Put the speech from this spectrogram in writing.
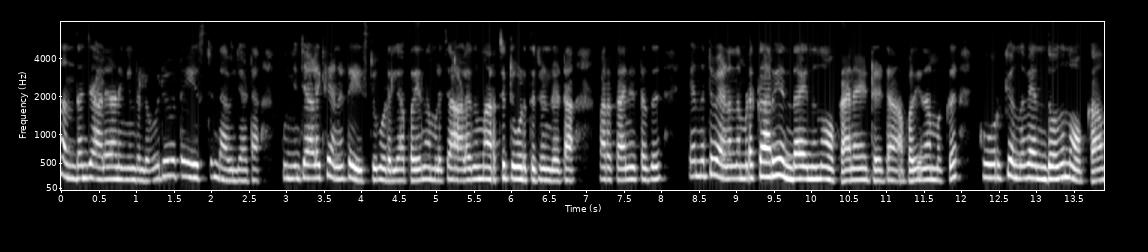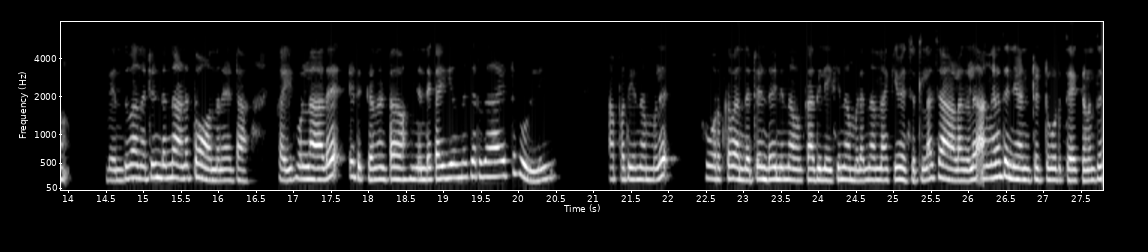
മന്ദം ചാളയാണെങ്കിൽ ഉണ്ടല്ലോ ഒരു ടേസ്റ്റ് ഉണ്ടാവില്ല കേട്ടാ. കുഞ്ഞു ചാളയ്ക്കാണ് ടേസ്റ്റ് കൂടുതൽ അപ്പോൾ നമ്മൾ ചാള മറിച്ചിട്ട് കൊടുത്തിട്ടുണ്ട് കേട്ടാ. വറക്കാനിട്ടത്. എന്നിട്ട് വേണം നമ്മുടെ കറി എന്തായെന്ന് നോക്കാനായിട്ട് കേട്ടോ അപ്പോൾ ഇത് നമുക്ക് കൂർക്കൊന്ന് വെന്തോന്ന് നോക്കാം. വെന്ത് വന്നിട്ടുണ്ടെന്നാണ് തോന്നണേ കേട്ടോ കൈ പൊള്ളാതെ എടുക്കണം കേട്ടോ എന്റെ കൈ ഒന്ന് ചെറുതായിട്ട് പൊള്ളി. അപ്പോൾ ഇത് നമ്മൾ കൂർക്ക വെന്തിട്ടുണ്ട്. ഇനി നമുക്ക് അതിലേക്ക് നമ്മുടെ നന്നാക്കി വെച്ചിട്ടുള്ള ചാളകൾ അങ്ങനെ തന്നെയാണ് ഇട്ട് കൊടുത്തേക്കണത്.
